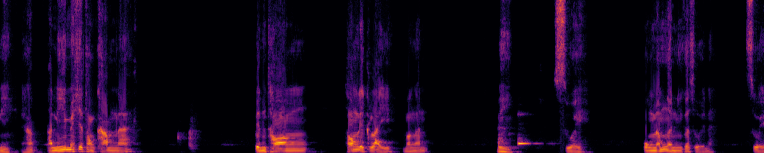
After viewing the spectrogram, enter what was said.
นี่นะครับ อันนี้ไม่ใช่ทองคำนะ เป็นทองทองเหล็กไหลว่างั้น นี่สวย องค์น้ำเงินนี้ก็สวยนะ สวย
